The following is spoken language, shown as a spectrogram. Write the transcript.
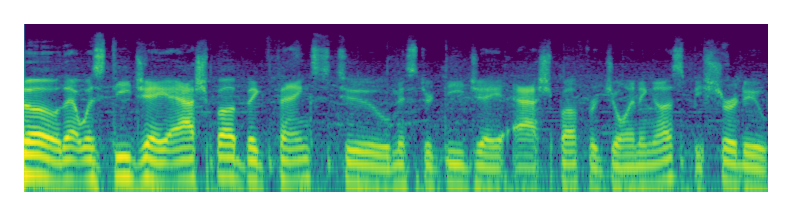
So that was DJ Ashba. Big thanks to Mr. DJ Ashba for joining us. Be sure to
